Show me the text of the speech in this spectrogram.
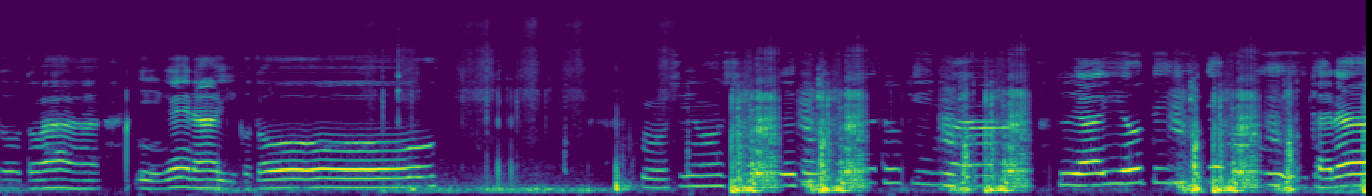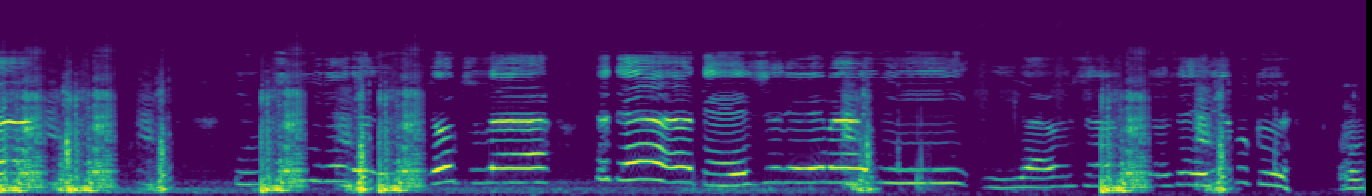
ことは、逃げないこと。もしもしでこんな時には、辛いよって言ってもいいかな。信じれない時は、だって捨てればいい。岩尾さんのせいで僕ら、うん、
